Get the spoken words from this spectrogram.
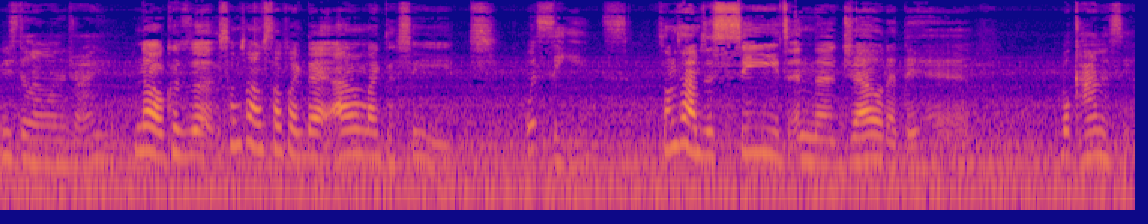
You still don't want to try it? No, because uh, sometimes stuff like that, I don't like the seeds. What seeds? Sometimes it's seeds in the gel that they have. What kind of seeds?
